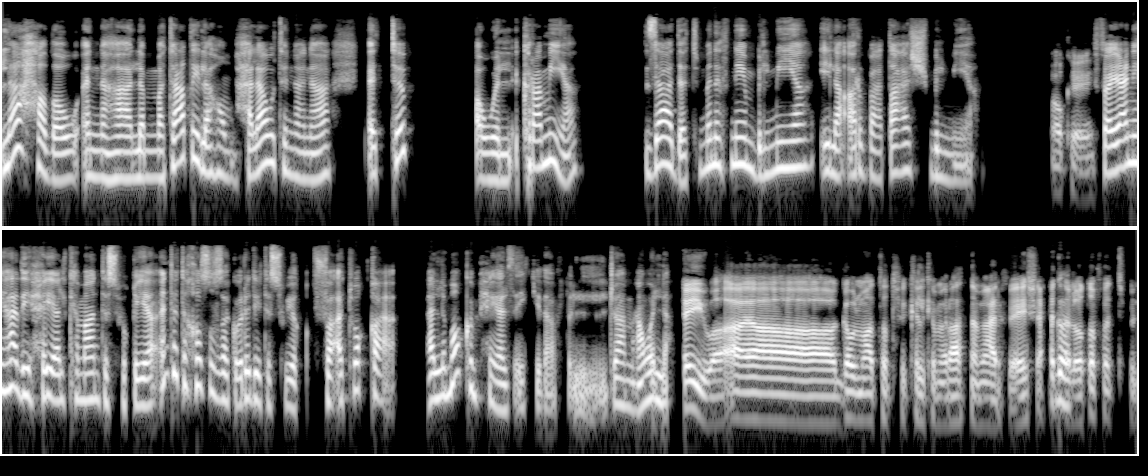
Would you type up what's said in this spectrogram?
لاحظوا إنها لما تعطي لهم حلاوة النعناع ال tip أو الاكراميه زادت من 2% إلى 14% okay. فيعني هذه حيل كمان تسويقية. أنت تخصصك already تسويق فأتوقع علموكم حيل زي كذا في الجامعة ولا أيوه آه قبل ما تطفي كل كاميراتنا ما أعرف إيش حتى قول. لو طفت بن.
